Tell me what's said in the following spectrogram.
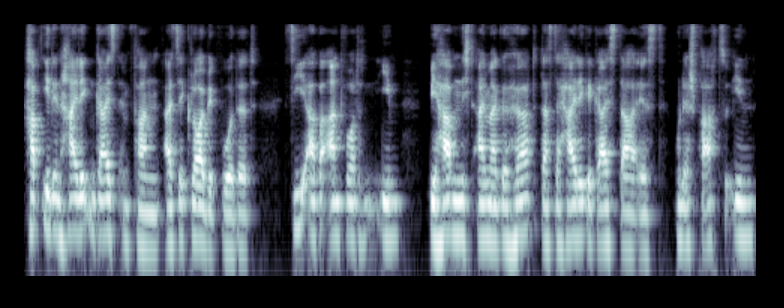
Habt ihr den Heiligen Geist empfangen, als ihr gläubig wurdet? Sie aber antworteten ihm, Wir haben nicht einmal gehört, dass der Heilige Geist da ist. Und er sprach zu ihnen,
